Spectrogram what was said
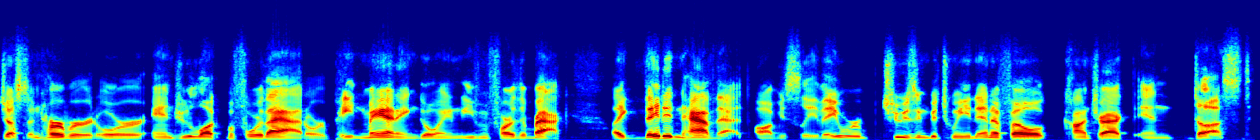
Justin Herbert or Andrew Luck before that or Peyton Manning going even farther back. Like they didn't have that obviously. They were choosing between NFL contract and dust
